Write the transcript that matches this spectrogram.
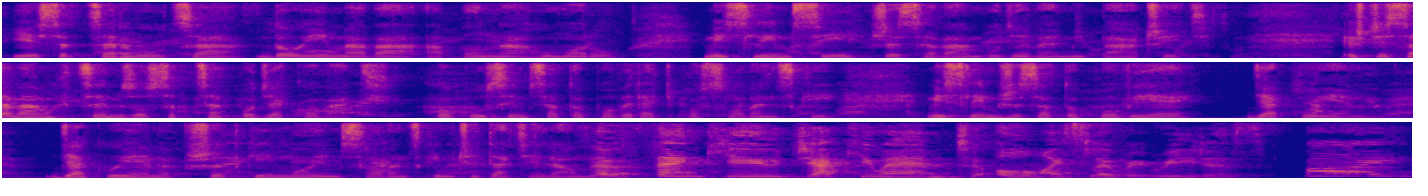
Je srdcervúca, dojímavá a plná humoru. Myslím si, že sa vám bude veľmi páčiť. Ešte sa vám chcem zo srdca poďakovať. Pokúsim sa to povedať po slovensky. Myslím, že sa to povie Ďakujem. Ďakujem všetkým mojim slovenským čitateľom. So thank you, Jackie M, to all my Slovak readers. Bye.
